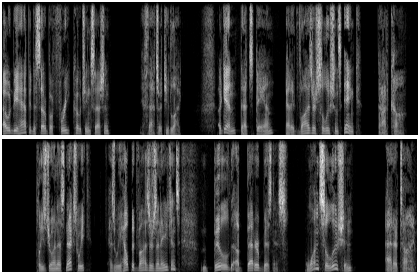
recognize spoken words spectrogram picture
I would be happy to set up a free coaching session if that's what you'd like. Again, that's Dan at advisorsolutionsinc.com. Please join us next week as we help advisors and agents build a better business, one solution at a time.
